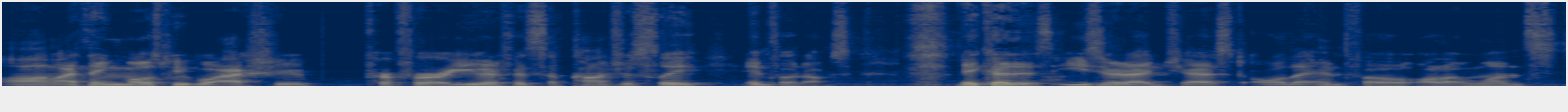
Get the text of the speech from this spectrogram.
Um, I think most people actually prefer, even if it's subconsciously, info dumps because it's easier to digest all the info all at once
